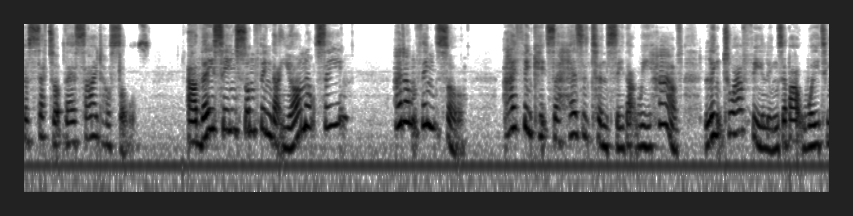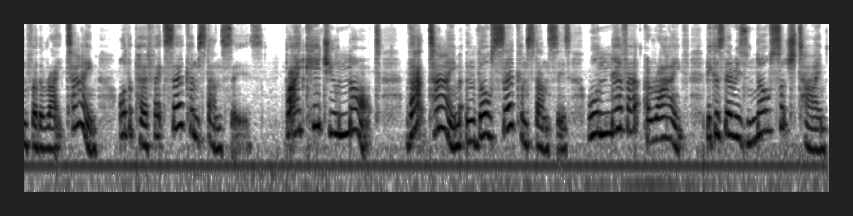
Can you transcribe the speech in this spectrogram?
have set up their side hustles. Are they seeing something that you're not seeing? I don't think so. I think it's a hesitancy that we have linked to our feelings about waiting for the right time or the perfect circumstances. But I kid you not, that time and those circumstances will never arrive because there is no such time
